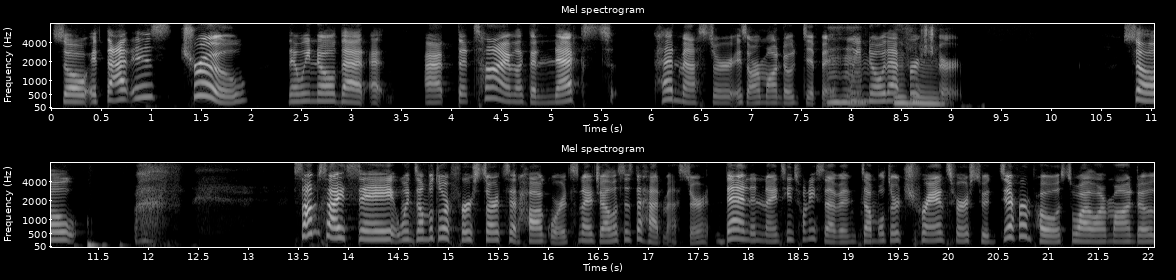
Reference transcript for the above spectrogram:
So if that is true, then we know that at at the time, like the next headmaster is Armando Dippet. We Mhm. know that for Mhm. sure. So some sites say when Dumbledore first starts at Hogwarts, Nigellus is the headmaster. Then in 1927, Dumbledore transfers to a different post while Armando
